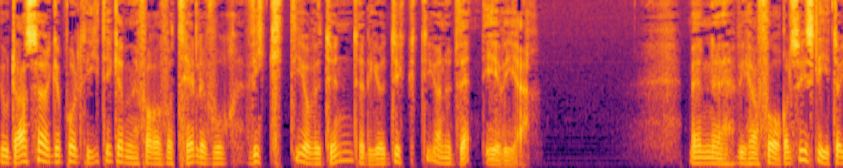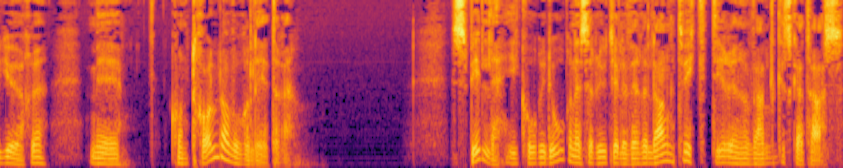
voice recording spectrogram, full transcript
Jo, da sørger politikerne for å fortelle hvor viktig og vidunderlig og dyktig og nødvendig vi er men eh, vi har forholdsvis lite å gjøre med kontroll av våre ledere. Spillet i korridorene ser ut til å være langt viktigere når valget skal tas.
